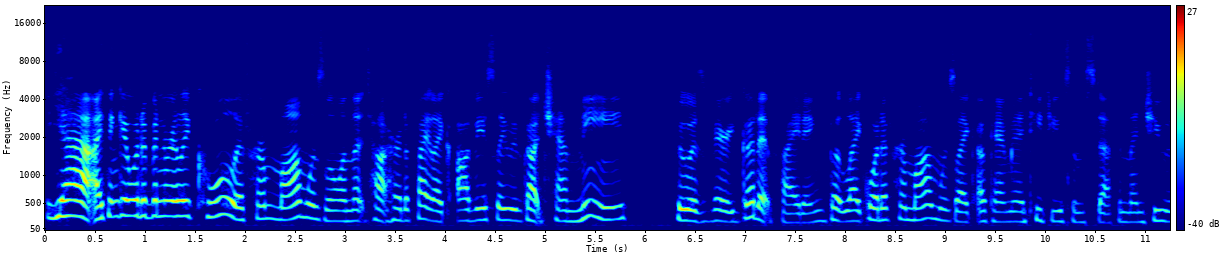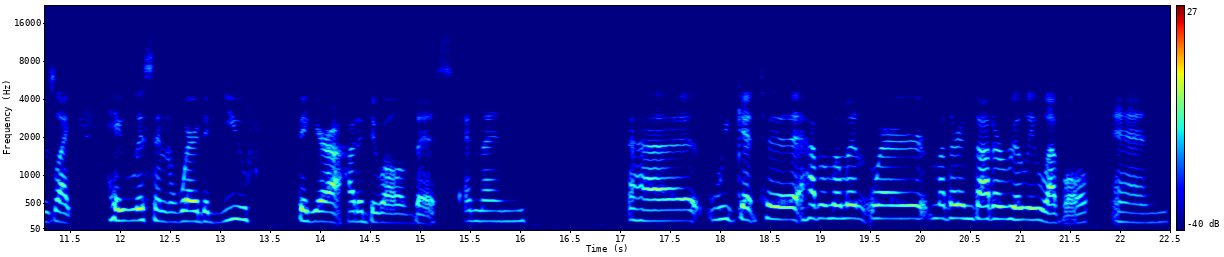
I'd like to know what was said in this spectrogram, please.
Yeah, I think it would have been really cool if her mom was the one that taught her to fight. Like, obviously, we've got Chan Mi, who is very good at fighting, but like, what if her mom was like, okay, I'm to teach you some stuff, and then she was like, hey, listen, where did you f- figure out how to do all of this? And then uh, we get to have a moment where mother and daughter really level and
